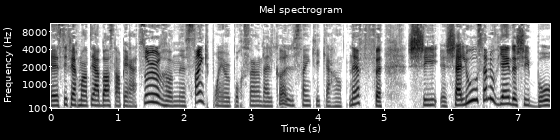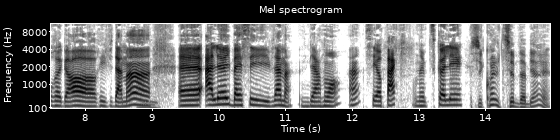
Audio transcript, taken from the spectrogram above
Euh, c'est fermenté à basse température. On a 5,1% d'alcool, 5,49 chez Chaloux. Ça nous vient de chez Beauregard, évidemment. Euh, à l'œil, ben, c'est évidemment une bière noire. Hein? C'est opaque. On a un petit collet. C'est quoi le type de bière?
